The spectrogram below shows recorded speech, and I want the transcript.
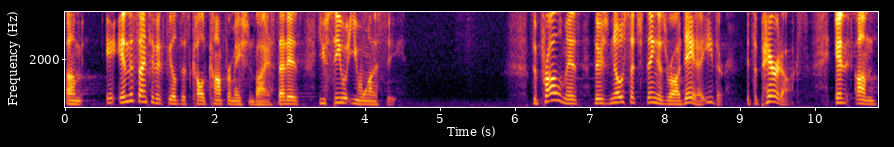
Um, in the scientific fields, it's called confirmation bias. That is, you see what you want to see. The problem is there's no such thing as raw data either. It's a paradox. In, um,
